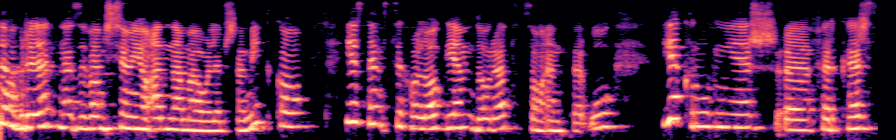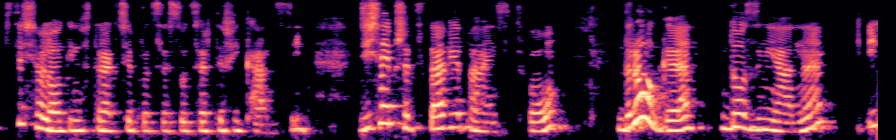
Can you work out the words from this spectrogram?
dobry, nazywam się Joanna Małolepsza-Mitko. Jestem psychologiem, doradcą NPU, jak również e, fair z psychologii w trakcie procesu certyfikacji. Dzisiaj przedstawię Państwu drogę do zmiany i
